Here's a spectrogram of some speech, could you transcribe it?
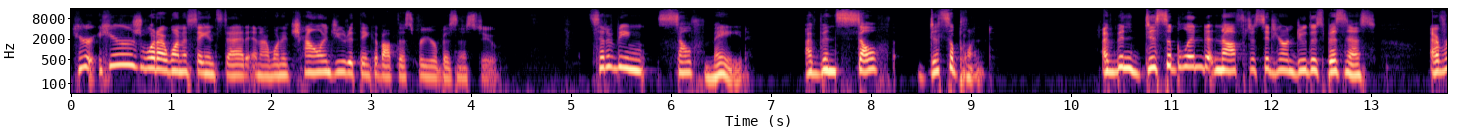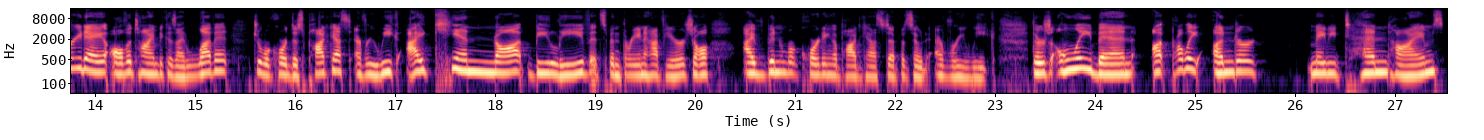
here, here's what I want to say instead. And I want to challenge you to think about this for your business too. Instead of being self made, I've been self disciplined. I've been disciplined enough to sit here and do this business every day, all the time, because I love it to record this podcast every week. I cannot believe it's been three and a half years, y'all. I've been recording a podcast episode every week. There's only been uh, probably under maybe 10 times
